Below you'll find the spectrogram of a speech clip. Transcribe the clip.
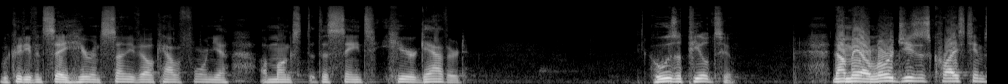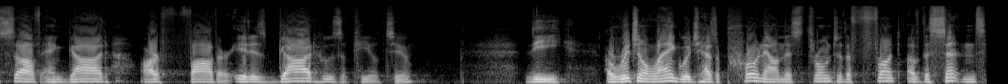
We could even say here in Sunnyvale, California, amongst the saints here gathered. Who is appealed to? Now, may our Lord Jesus Christ Himself and God our Father, it is God who's appealed to. The original language has a pronoun that's thrown to the front of the sentence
